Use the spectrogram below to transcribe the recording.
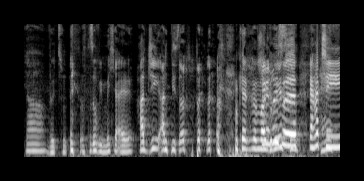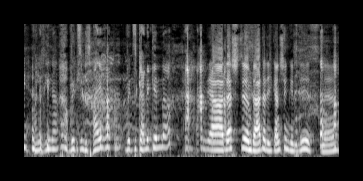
ja, willst du, so wie Michael Haji an dieser Stelle, können wir mal Schöne grüßen. Grüße, Herr Hatschi. Hä, Valerina, willst du nicht heiraten? Willst du keine Kinder? Ja, das stimmt. Da hat er dich ganz schön gedisst, ne?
